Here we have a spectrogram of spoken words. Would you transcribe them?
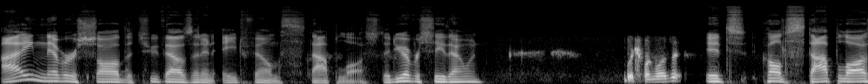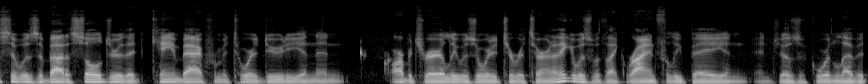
I never saw the 2008 film Stop Loss. Did you ever see that one? Which one was it? It's called Stop Loss. It was about a soldier that came back from a tour of duty and then arbitrarily was ordered to return. I think it was with like Ryan Phillippe and, and Joseph Gordon-Levitt.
